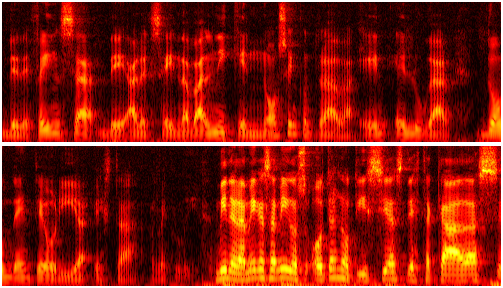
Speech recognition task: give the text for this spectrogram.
de defensa de Alexei Navalny, que no se encontraba en el lugar donde en teoría está recluido. Miren, amigas, amigos, otras noticias destacadas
